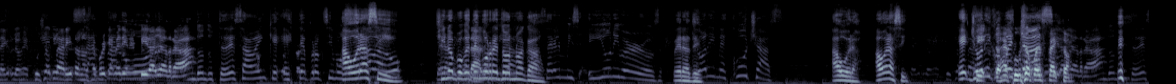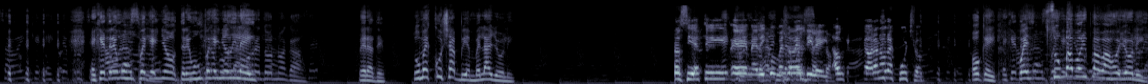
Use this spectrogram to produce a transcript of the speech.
Te- Los escucho clarito, no sé por qué me tienen vida allá atrás. Donde ustedes saben que este próximo Ahora sí. Chino, porque tengo retorno acá. Espérate. Jolly, ¿me escuchas? Ahora, ahora sí. Eh, Jolly, los ¿cómo escucho estás? perfecto. Donde ustedes saben que este Es que tenemos un pequeño, tenemos un pequeño delay. retorno acá. Espérate. Tú me escuchas bien, ¿verdad, Jolly? Pero sí estoy, eh, me di cuenta del delay, aunque ahora no lo escucho. Ok, pues zumba por ir para abajo, Jolly.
